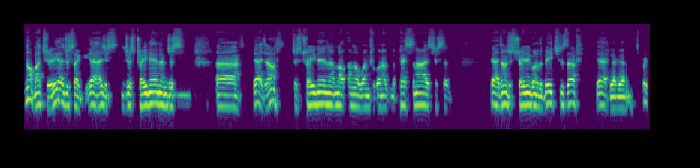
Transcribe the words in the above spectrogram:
Not much really. I just like yeah, I just just training and just uh yeah, I don't know, just training. I'm not I'm not one for going out in the piss and I. It's just a yeah, I don't know, just training, going to the beach and stuff. Yeah, yeah, yeah. It's pretty,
